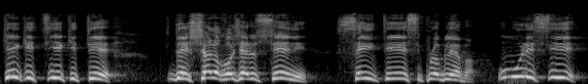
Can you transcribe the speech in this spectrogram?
quem que tinha que ter. Deixar o Rogério Ceni sem ter esse problema? O Murici,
